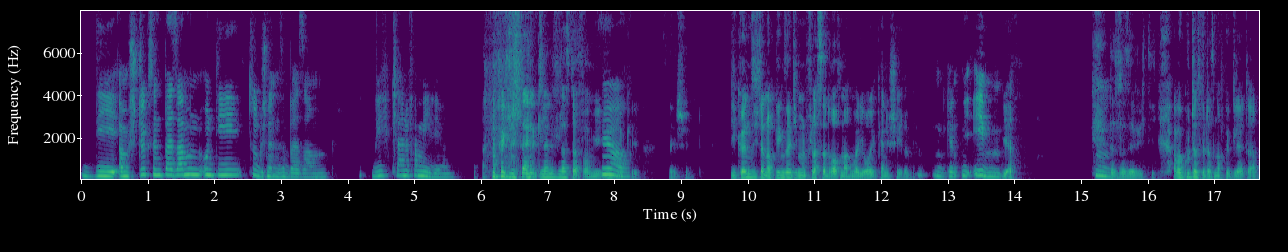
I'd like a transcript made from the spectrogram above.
Die am Stück sind beisammen und die zugeschnitten sind beisammen. Wie kleine Familien. Wie kleine, kleine Pflasterfamilie. Ja. Okay, sehr schön. Die können sich dann auch gegenseitig mal ein Pflaster drauf machen, weil die brauchen ja keine Schere mehr. Eben. Ja. Hm. Das war sehr wichtig. Aber gut, dass wir das noch geklärt haben.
